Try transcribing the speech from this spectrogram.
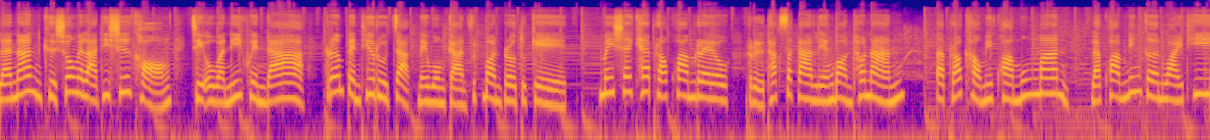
และนั่นคือช่วงเวลาที่ชื่อของจิโอวานนีเควนดาเริ่มเป็นที่รู้จักในวงการฟุตบอลโปรตุเกส ไม่ใช่แค่เพราะความเร็ว หรือทักษะการเลี้ยงบอลเท่านั้น แต่เพราะเขามีความมุ่งมั่น และความนิ่งเกินวัยที่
